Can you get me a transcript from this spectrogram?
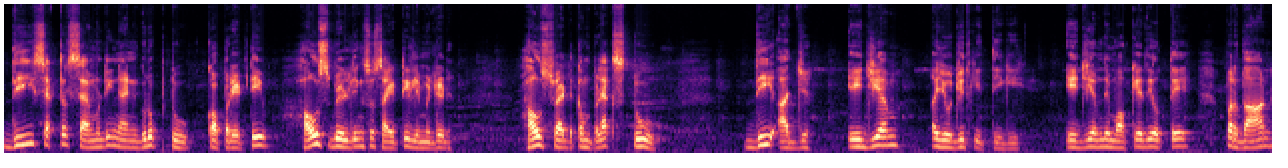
ਦੀ sector 79 group 2 cooperative house building society limited house fed complex 2 ਦੀ ਅੱਜ ਏਜੀਐਮ ਆਯੋਜਿਤ ਕੀਤੀ ਗਈ। ਏਜੀਐਮ ਦੇ ਮੌਕੇ ਦੇ ਉੱਤੇ ਪ੍ਰਧਾਨ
